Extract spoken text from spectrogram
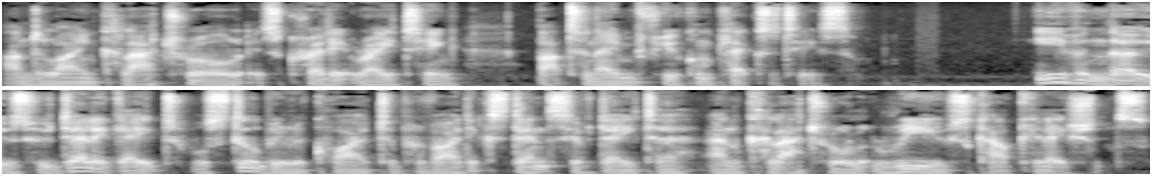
underlying collateral, its credit rating, but to name a few complexities. Even those who delegate will still be required to provide extensive data and collateral reuse calculations.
